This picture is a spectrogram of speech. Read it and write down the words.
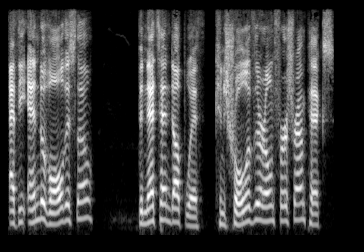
At the end of all this, though, the Nets end up with control of their own first round picks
